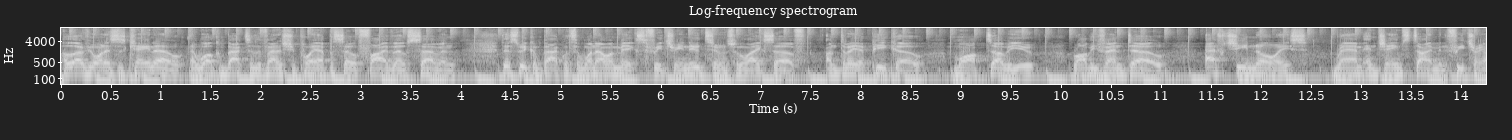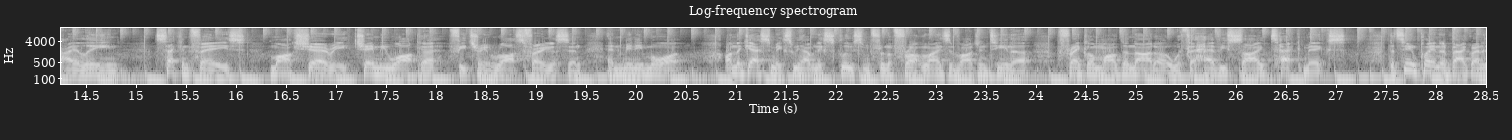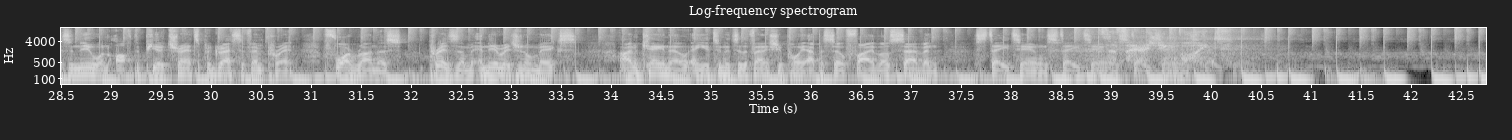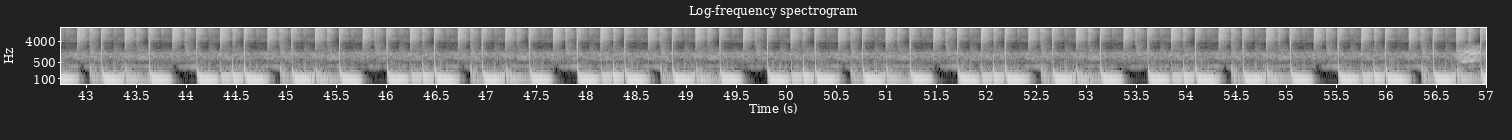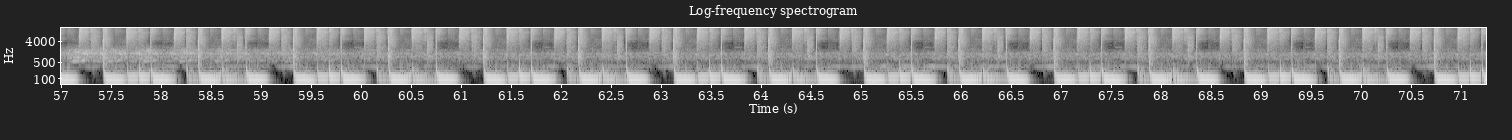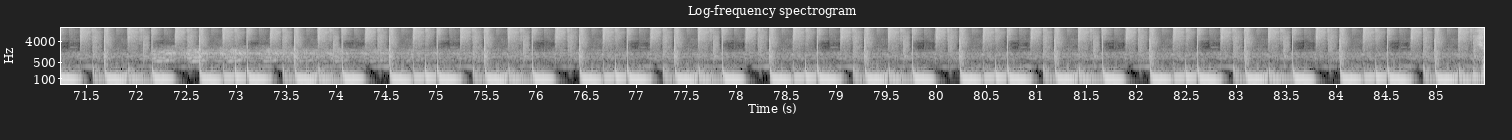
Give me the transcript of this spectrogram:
Hello, everyone. This is Kano, and welcome back to the Vanishing Point episode 507. This week, I'm back with a one-hour mix featuring new tunes from the likes of Andrea Pico, Mark W, Robbie Van Doe, FG Noise, Ram, and James Diamond featuring Eileen. Second phase, Mark Sherry, Jamie Walker featuring Ross Ferguson, and many more. On the guest mix, we have an exclusive from the front lines of Argentina, Franco Maldonado, with a heavy psy-tech mix. The tune playing in the background is a new one off the Pure Trance Progressive imprint, Forerunners, Prism, and the original mix. I'm Kano, and you're tuned into the Vanishing Point episode 507. Stay tuned, stay tuned, the stay tuned. Point. Stay tuned.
